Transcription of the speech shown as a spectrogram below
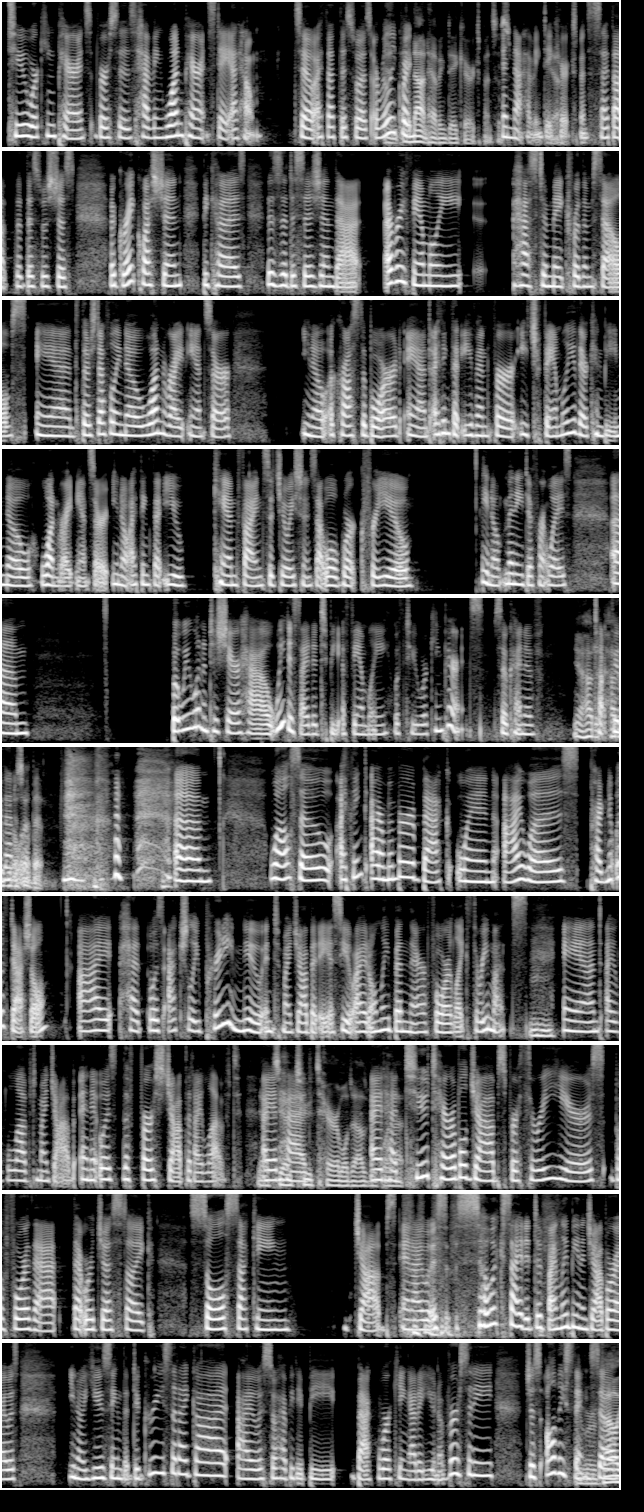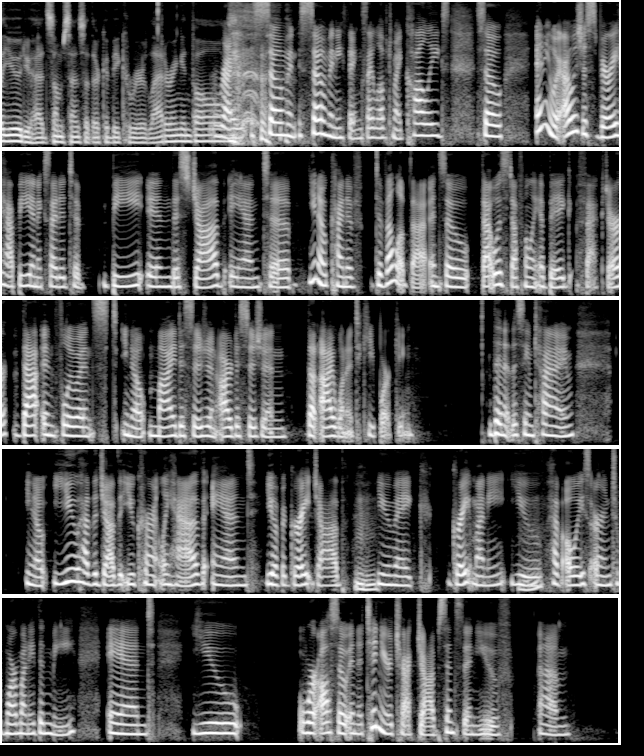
two working parents versus having one parent stay at home. So I thought this was a really and, great and not having daycare expenses. and not having daycare Yeah. expenses. I thought that this was just a great question because this is a decision that every family uh, has to make for themselves and there's definitely no one right answer you know across the board and I think that even for each family there can be no one right answer. You know, I think that you can find situations that will work for you you know many different ways. Um but we wanted to share how we decided to be a family with two working parents. So, kind of yeah, how did, talk how through did that a little bit. um, well, so I think I remember back when I was pregnant with Dashel. I had was actually pretty new into my job at ASU. I had only been there for like three months, Mhm. and I loved my job. And it was the first job that I loved. Yeah, I had you had, had- two terrible jobs. I had before had two terrible jobs for three years before that that were just like soul sucking jobs. And I was so excited to finally be in a job where I was, you know, using the degrees that I got. I was so happy to be back working at a university, just all these You things. So valued. You had some sense that there could be career laddering involved. Right. So many so many things. I loved my colleagues. So anyway, I was just very happy and excited to be in this job and to, you know, kind of develop that. And so that was definitely a big factor that influenced, you know, my decision, our decision that I wanted to keep working. Then at the same time, you know, you have the job that you currently have and you have a great job Mhm. you make great money. You have always earned more money than me. And you were also in a tenure track job. Since then, you've um,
